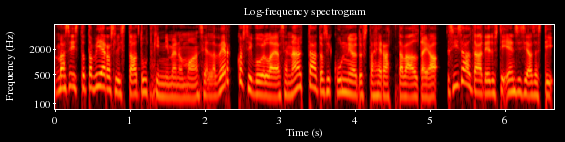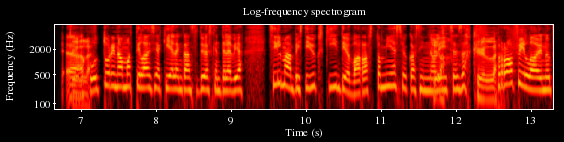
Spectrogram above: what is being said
mä siis tota vieraslistaa tutkin nimenomaan siellä verkkosivuilla ja se näyttää tosi kunnioitusta herättävältä ja sisältää tietysti ensisijaisesti Kyllä. kulttuurin ammattilaisia kielen kanssa työskenteleviä. Silmään pisti yksi kiintiövarastomies, joka sinne oli itsensä Kyllä. profiloinut.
